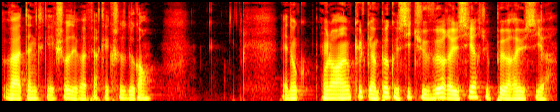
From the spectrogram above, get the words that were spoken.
va atteindre quelque chose et va faire quelque chose de grand. Et donc, on leur inculque un peu que si tu veux réussir, tu peux réussir.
